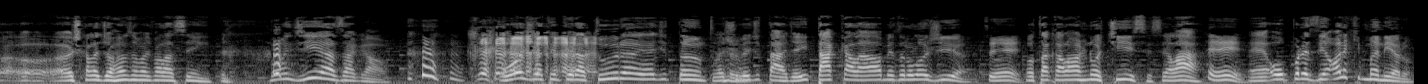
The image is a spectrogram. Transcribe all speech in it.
a, a escala de Johansson vai falar assim... Bom dia, Zagal. Hoje a temperatura é de tanto, vai chover de tarde. Aí taca lá a meteorologia. Sim. Ou taca lá umas notícias, sei lá. Sim. É, ou, por exemplo, olha que maneiro.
